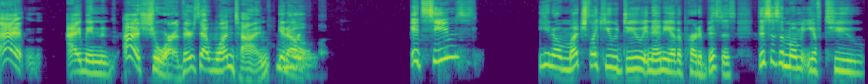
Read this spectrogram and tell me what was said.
I, I mean, uh, sure, there's that one time, you know. It seems, you know, much like you would do in any other part of business, this is a moment you have to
